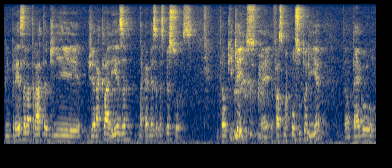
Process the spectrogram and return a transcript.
Minha empresa ela trata de gerar clareza na cabeça das pessoas. Então, o que, que é isso? É, eu faço uma consultoria, então pego,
